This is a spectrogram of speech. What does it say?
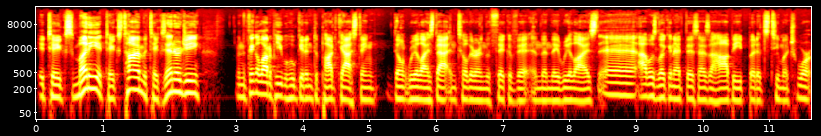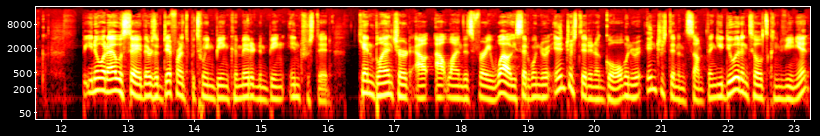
It takes money, it takes time, it takes energy. And I think a lot of people who get into podcasting don't realize that until they're in the thick of it. And then they realize, eh, I was looking at this as a hobby, but it's too much work. But you know what I always say? There's a difference between being committed and being interested. Ken Blanchard out, outlined this very well. He said, when you're interested in a goal, when you're interested in something, you do it until it's convenient.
